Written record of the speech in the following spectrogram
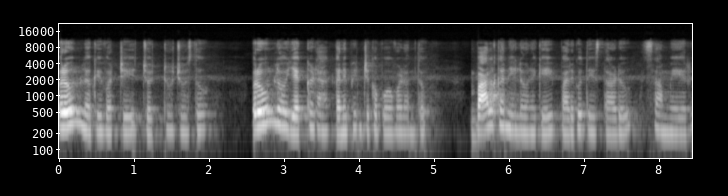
రూమ్లోకి వచ్చి చుట్టూ చూస్తూ రూమ్లో ఎక్కడ కనిపించకపోవడంతో బాల్కనీలోనికి పరుగు తీస్తాడు సమీర్.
